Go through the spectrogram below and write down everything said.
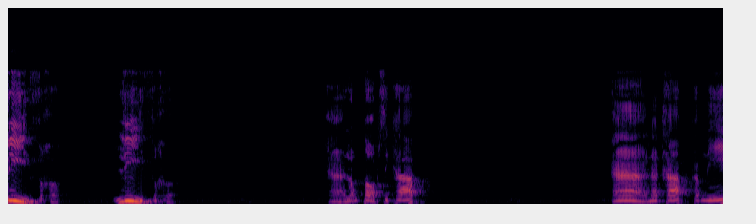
livre livre อ่าลองตอบสิครับอ่านะครับคำนี้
